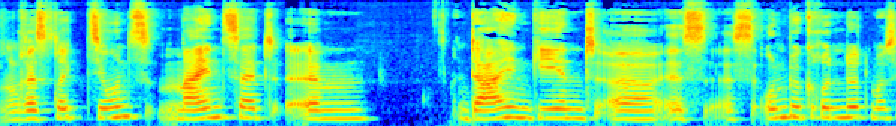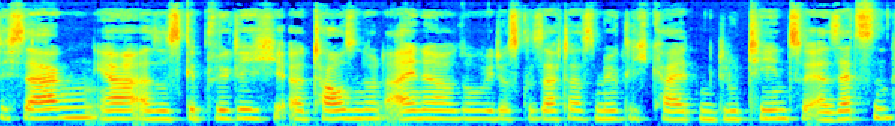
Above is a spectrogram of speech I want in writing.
Restriktions-Mindset ähm, dahingehend äh, ist, ist unbegründet, muss ich sagen. Ja, also es gibt wirklich äh, tausend und eine, so wie du es gesagt hast, Möglichkeiten, Gluten zu ersetzen.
